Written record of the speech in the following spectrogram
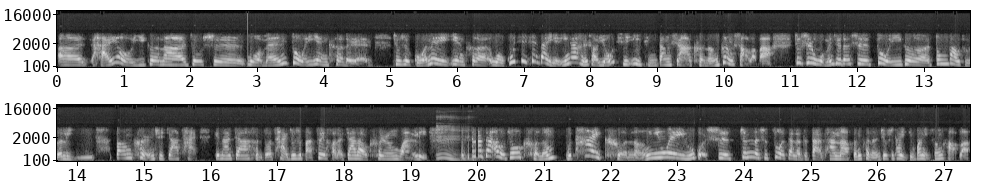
呃，还有一个呢，就是我们作为宴客的人，就是国内宴客，我估计现在也应该很少，尤其疫情当下，可能更少了吧。就是我们觉得是作为一个东道主的礼仪，帮客人去夹菜，给他加很多菜，就是把最好的夹到客人碗里。嗯，那在澳洲可能不太可能，因为如果是真的是坐下来的大餐呢，很可能就是他已经帮你分好了。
